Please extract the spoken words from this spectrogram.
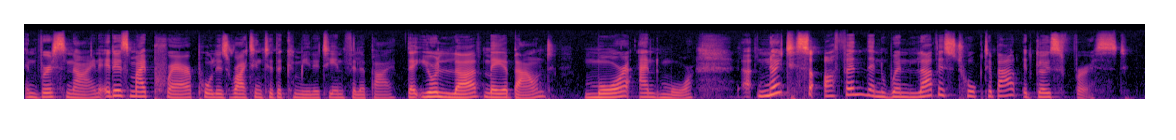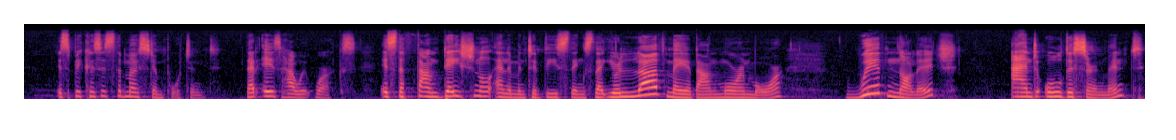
in verse 9, it is my prayer, Paul is writing to the community in Philippi, that your love may abound more and more. Uh, notice often then when love is talked about, it goes first. It's because it's the most important. That is how it works. It's the foundational element of these things that your love may abound more and more with knowledge and all discernment,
